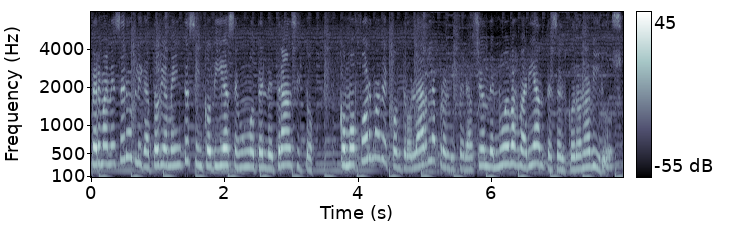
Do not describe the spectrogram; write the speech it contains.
permanecer obligatoriamente cinco días en un hotel de tránsito como forma de controlar la proliferación de nuevas variantes del coronavirus.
